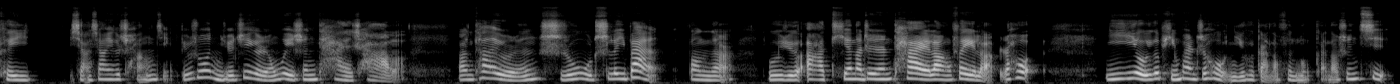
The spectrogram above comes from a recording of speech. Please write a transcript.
可以。想象一个场景，比如说你觉得这个人卫生太差了，然后你看到有人食物吃了一半放在那儿，你会觉得啊天呐，这人太浪费了。然后你有一个评判之后，你就会感到愤怒，感到生气。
